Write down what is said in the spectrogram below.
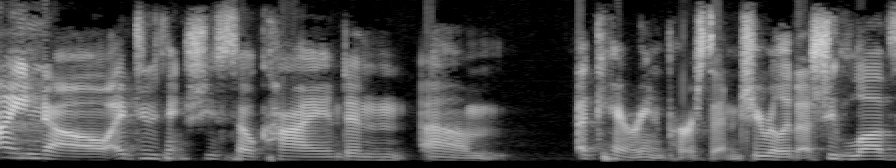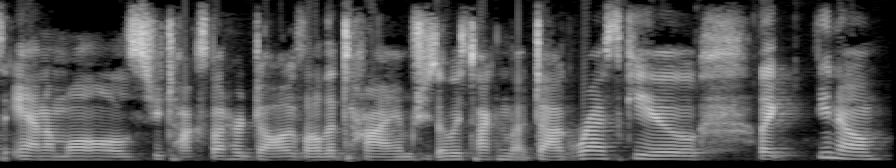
I know. I do think she's so kind and um, a caring person. She really does. She loves animals. She talks about her dogs all the time. She's always talking about dog rescue. Like, you know,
